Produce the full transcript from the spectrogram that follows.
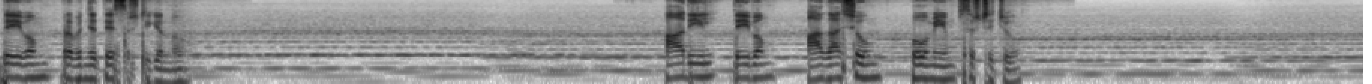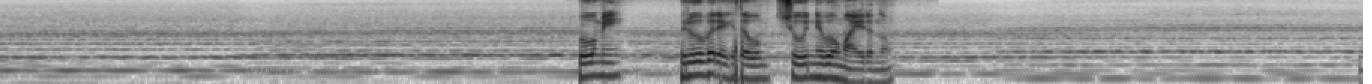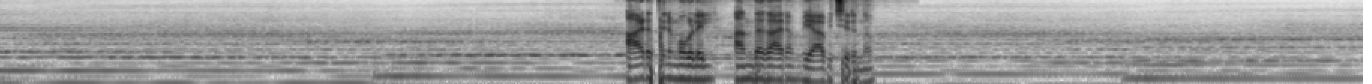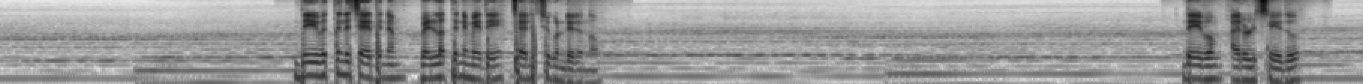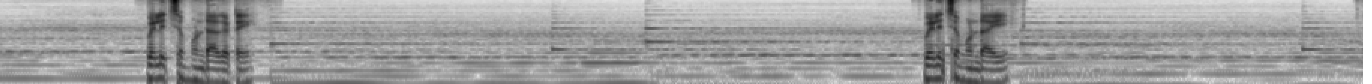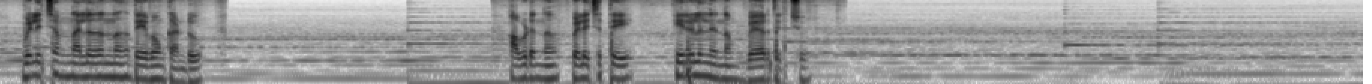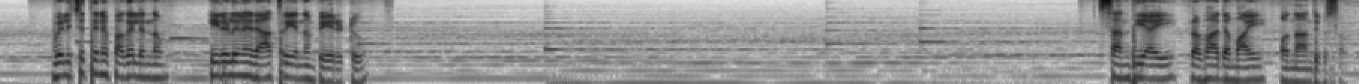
ദൈവം പ്രപഞ്ചത്തെ സൃഷ്ടിക്കുന്നു. ആദിയിൽ ദൈവം ആകാശവും ഭൂമിയും സൃഷ്ടിച്ചു. ഭൂമി രൂപരഹിതവും ശൂന്യവുമായിരുന്നു. ആഴത്തിന് മുകളിൽ അന്ധകാരം വ്യാപിച്ചിരുന്നു. ദൈവത്തിന്റെ ചൈതന്യം വെള്ളത്തിന് മീതെ ചലിച്ചുകൊണ്ടിരുന്നു. ദൈവം അരുൾ ചെയ്തു. വെളിച്ചം ഉണ്ടാകട്ടെ. വെളിച്ചമുണ്ടായി. വെളിച്ചം നല്ലതെന്ന് ദൈവം കണ്ടു. അവിടുന്ന് വെളിച്ചത്തെ ഇരുളിൽ നിന്നും വേർതിരിച്ചു. വെളിച്ചത്തിന് പകലെന്നും ഇരുളിന് രാത്രിയെന്നും പേരിട്ടു. സന്ധ്യയായി പ്രഭാതമായി ഒന്നാം ദിവസം.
